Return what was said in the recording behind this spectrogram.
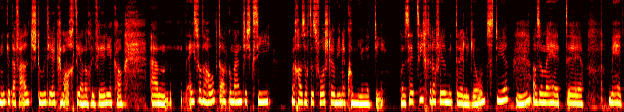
nicht eine Feldstudie gemacht, ich hatte noch ein bisschen Ferien. Gehabt. Ähm, eins der Hauptargumente war, man kann sich das vorstellen wie eine Community. Und es hat sicher auch viel mit der Religion zu tun. Mhm. Also man hat, äh, man hat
